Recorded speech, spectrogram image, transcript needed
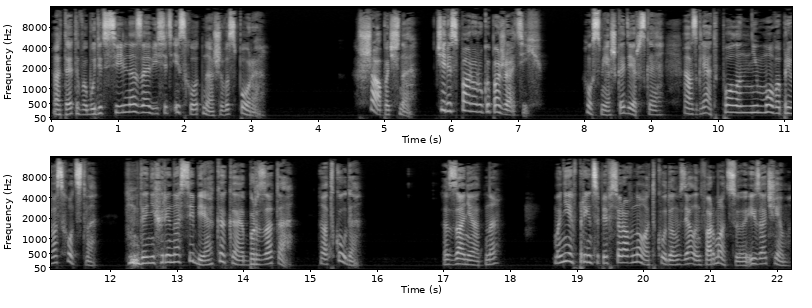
От этого будет сильно зависеть исход нашего спора». «Шапочно, через пару рукопожатий». Усмешка дерзкая, а взгляд полон немого превосходства. Да ни хрена себе, какая борзота. Откуда? Занятно. Мне, в принципе, все равно, откуда он взял информацию и зачем.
